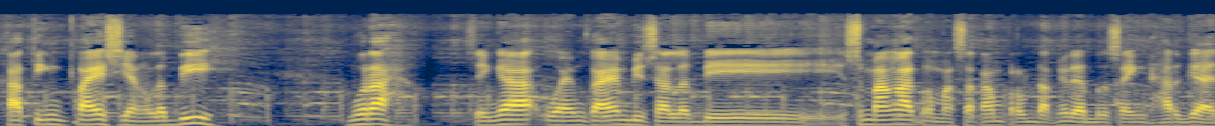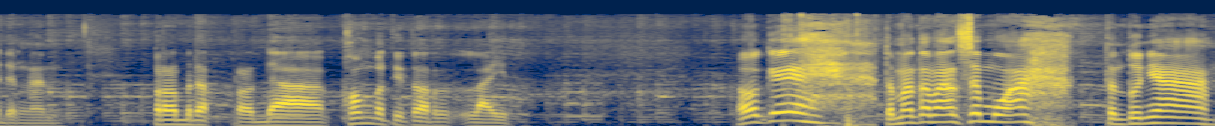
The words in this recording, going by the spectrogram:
cutting price yang lebih murah sehingga UMKM bisa lebih semangat memasarkan produknya dan bersaing harga dengan produk-produk kompetitor lain. Oke, teman-teman semua, tentunya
